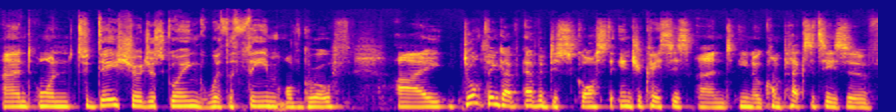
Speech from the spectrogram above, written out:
And on today's show, just going with the theme of growth, I don't think I've ever discussed the intricacies and, you know, complexities of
